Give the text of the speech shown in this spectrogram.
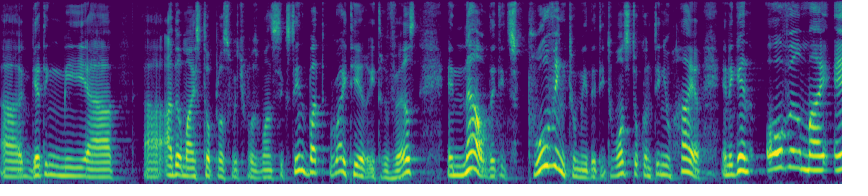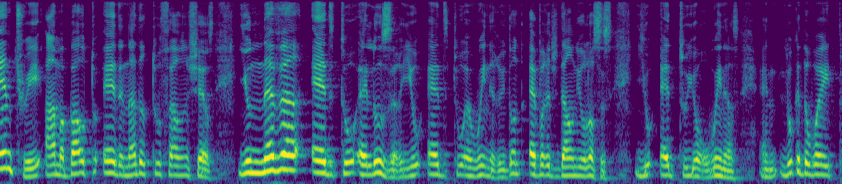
uh, getting me uh, uh, under my stop loss which was 116 but right here it reversed. And now that it's proving to me that it wants to continue higher and again over my entry I'm about to add another 2000 shares. You never add to a loser you add to a winner. You don't average down your losses you add to your winners. And look at the way it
